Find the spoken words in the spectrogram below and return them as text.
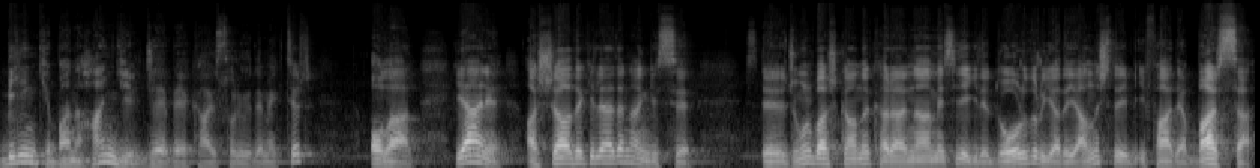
bilin ki bana hangi CBK'yı soruyor demektir? Olağan. Yani aşağıdakilerden hangisi e, Cumhurbaşkanlığı kararnamesi ile ilgili doğrudur ya da yanlış diye bir ifade varsa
